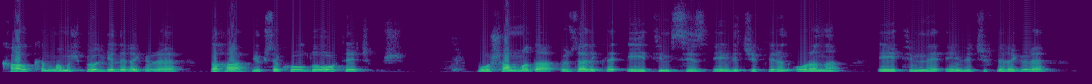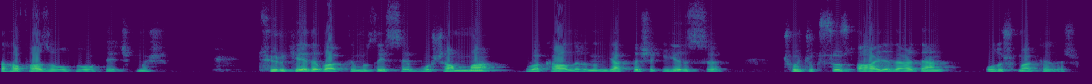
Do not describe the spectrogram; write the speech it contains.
kalkınmamış bölgelere göre daha yüksek olduğu ortaya çıkmış. Boşanmada özellikle eğitimsiz evli çiftlerin oranı eğitimli evli çiftlere göre daha fazla olduğu ortaya çıkmış. Türkiye'de baktığımızda ise boşanma vakalarının yaklaşık yarısı çocuksuz ailelerden oluşmaktadır.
